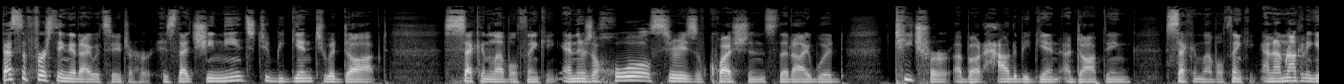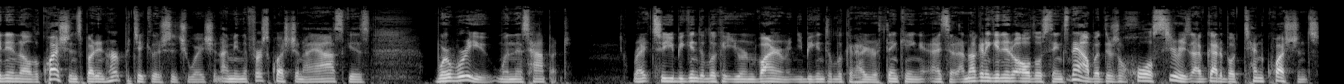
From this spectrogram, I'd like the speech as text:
that's the first thing that I would say to her is that she needs to begin to adopt second level thinking. And there's a whole series of questions that I would teach her about how to begin adopting second level thinking. And I'm not going to get into all the questions, but in her particular situation, I mean, the first question I ask is, where were you when this happened? Right? So you begin to look at your environment, you begin to look at how you're thinking. And I said, I'm not going to get into all those things now, but there's a whole series. I've got about 10 questions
